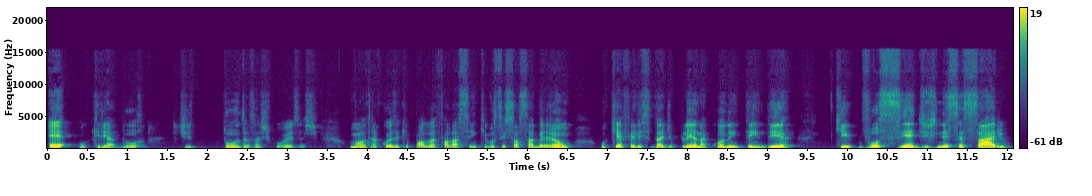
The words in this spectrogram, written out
é o Criador de todas as coisas. Uma outra coisa que Paulo vai falar assim, que vocês só saberão o que é felicidade plena quando entender que você é desnecessário.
